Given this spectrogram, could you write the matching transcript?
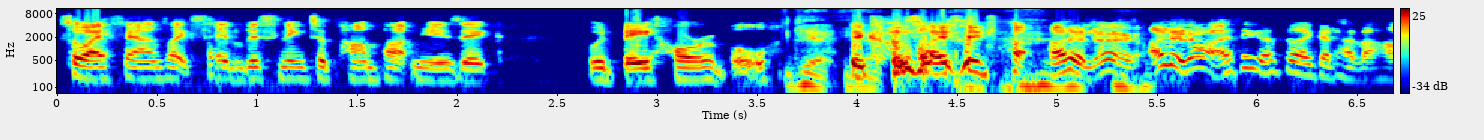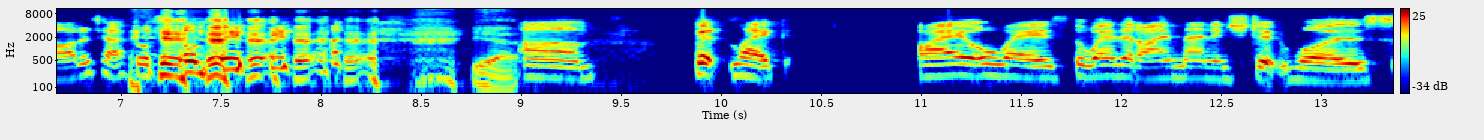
so i found like say listening to pump up music would be horrible. Yeah, yeah. because I think I don't know. I don't know. I think I feel like I'd have a heart attack or something. Yeah. um, but like I always the way that I managed it was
